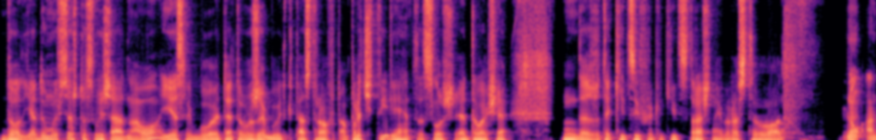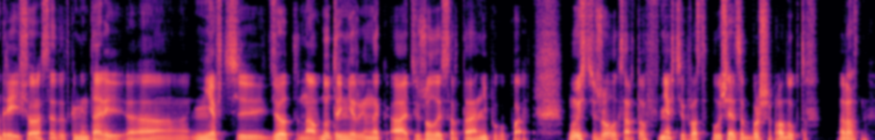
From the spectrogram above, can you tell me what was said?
До, я думаю, все, что свыше одного, если будет, это уже будет катастрофа. Там про 4, это, слушай, это вообще даже такие цифры какие-то страшные просто, вот. Ну, Андрей, еще раз этот комментарий. А, нефть идет на внутренний рынок, а тяжелые сорта они покупают. Ну, из тяжелых сортов нефти просто получается больше продуктов разных.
